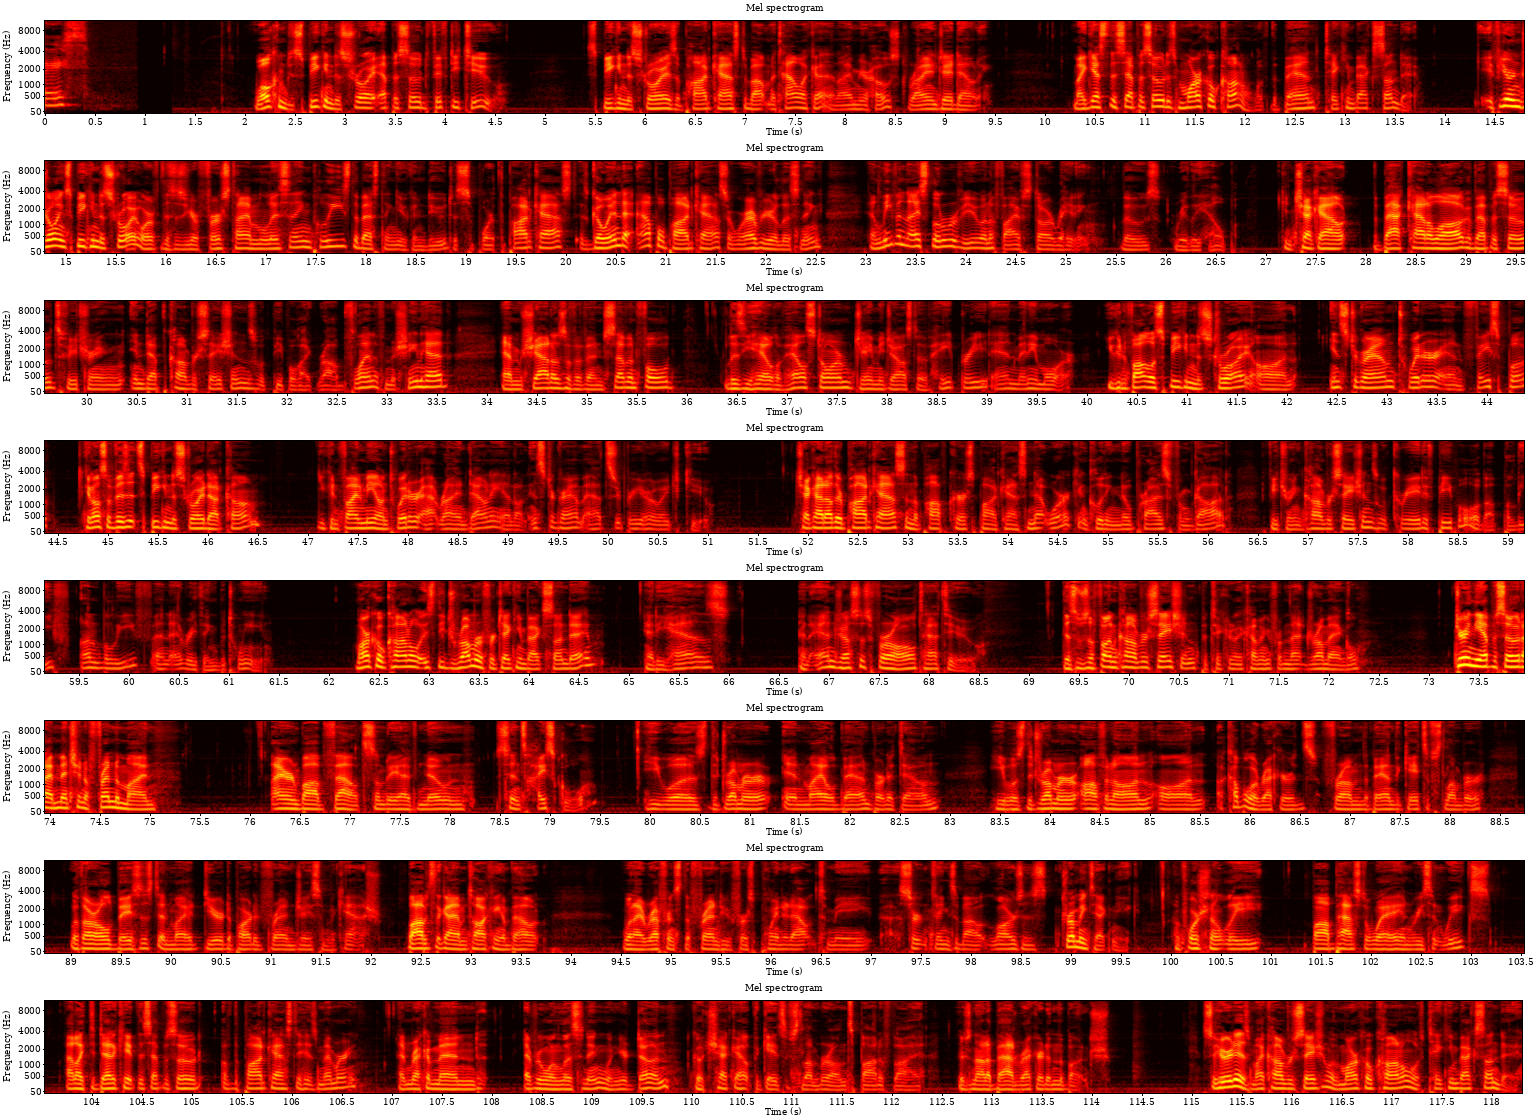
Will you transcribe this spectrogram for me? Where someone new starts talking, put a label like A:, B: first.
A: curse.
B: Welcome to Speak and Destroy episode 52. Speak and Destroy is a podcast about Metallica, and I'm your host, Ryan J. Downey. My guest this episode is Mark O'Connell of the band Taking Back Sunday. If you're enjoying Speak and Destroy, or if this is your first time listening, please, the best thing you can do to support the podcast is go into Apple Podcasts or wherever you're listening and leave a nice little review and a five star rating. Those really help. You can check out the back catalog of episodes featuring in depth conversations with people like Robb Flynn of Machine Head, M. Shadows of Avenged Sevenfold, Lzzy Hale of Halestorm, Jamey Jasta of Hatebreed, and many more. You can follow Speak and Destroy on Instagram, Twitter, and Facebook. You can also visit speakanddestroy.com. You can find me on Twitter at Ryan Downey and on Instagram at SuperheroHQ. Check out other podcasts in the Pop Curse Podcast Network, including No Prize from God, featuring conversations with creative people about belief, unbelief, and everything between. Mark O'Connell is the drummer for Taking Back Sunday, and he has an And Justice for All tattoo. This was a fun conversation, particularly coming from that drum angle. During the episode, I mentioned a friend of mine, Iron Bob Fouts, somebody I've known since high school. He was the drummer in my old band, Burn It Down. He was the drummer off and on on a couple of records from the band The Gates of Slumber with our old bassist and my dear departed friend, Jason McCash. Bob's the guy I'm talking about when I referenced the friend who first pointed out to me uh, certain things about Lars's drumming technique. Unfortunately, Bob passed away in recent weeks. I'd like to dedicate this episode of the podcast to his memory and recommend everyone listening when you're done, go check out The Gates of Slumber on Spotify. There's not a bad record in the bunch. So here it is my conversation with Mark O'Connell of Taking Back Sunday.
